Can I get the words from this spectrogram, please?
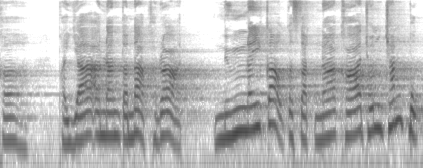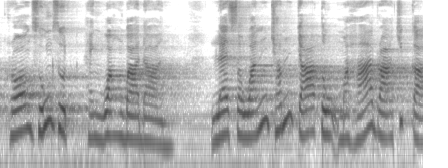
ข้าพญาอนันตนาคราช หนึ่งในเก้ากษัตริย์นาคาชนชั้นปกครองสูงสุดแห่งวังบาดาล และสวรรค์ชั้นจาตุมหาราชิกา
